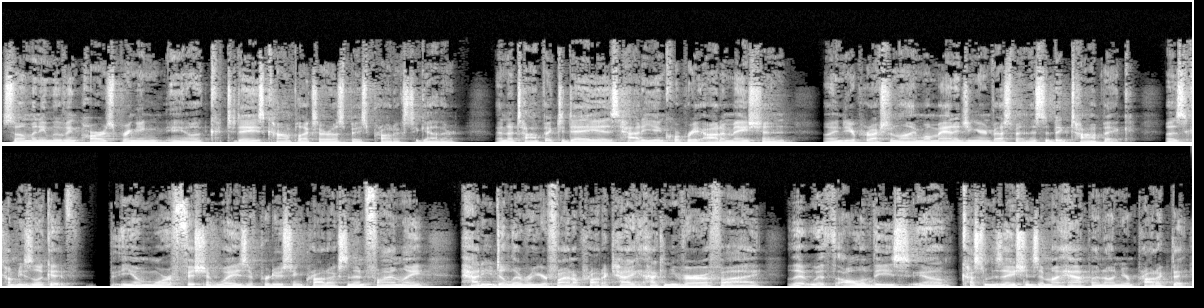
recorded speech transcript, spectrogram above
so many moving parts bringing you know today's complex aerospace products together. And the topic today is how do you incorporate automation into your production line while managing your investment. And this is a big topic as companies look at you know more efficient ways of producing products. And then finally, how do you deliver your final product? How, how can you verify that with all of these you know customizations that might happen on your product that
